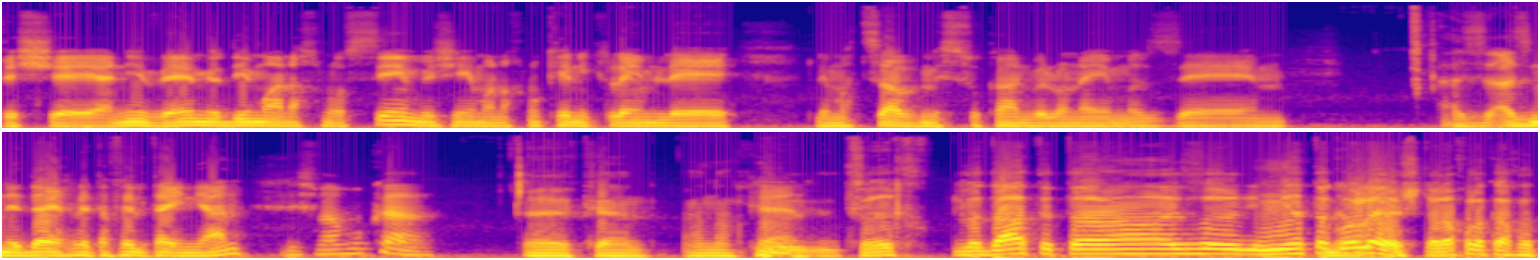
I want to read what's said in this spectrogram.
ושאני והם יודעים מה אנחנו עושים, ושאם אנחנו כן נקלעים ל, למצב מסוכן ולא נעים, אז, אה, אז, אז נדע איך לתפעל את העניין. נשמע מוכר. אה, כן, אנחנו כן. צריך לדעת את ה... איזה... עם מי אתה מאוד. גולש, אתה לא יכול לקחת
